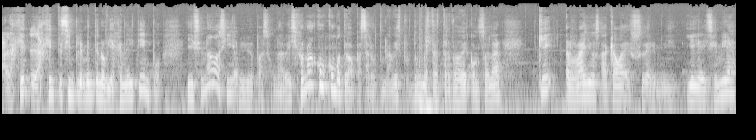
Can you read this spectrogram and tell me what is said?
a la gente, la gente simplemente no viaja en el tiempo. Y dice, no, sí, a mí me pasó una vez. dijo, no, ¿cómo, ¿cómo, te va a pasar otra vez? Tú me estás tratando de consolar. ¿Qué rayos acaba de suceder? Y ella dice, mira,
